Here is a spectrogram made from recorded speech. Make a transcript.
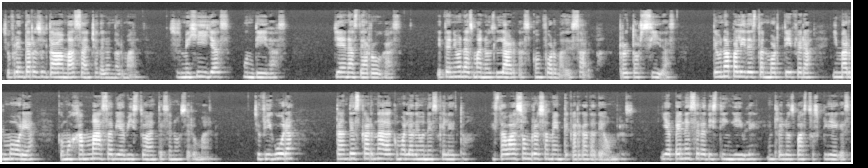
Su frente resultaba más ancha de lo normal, sus mejillas hundidas, llenas de arrugas, y tenía unas manos largas con forma de zarpa, retorcidas, de una palidez tan mortífera y marmórea como jamás había visto antes en un ser humano. Su figura, tan descarnada como la de un esqueleto, estaba asombrosamente cargada de hombros, y apenas era distinguible entre los vastos pliegues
